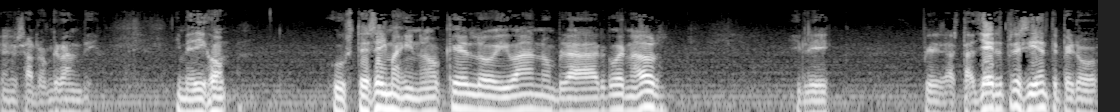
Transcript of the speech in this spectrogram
el salón grande. Y me dijo, ¿usted se imaginó que lo iba a nombrar gobernador? Y le pues hasta ayer presidente, pero,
